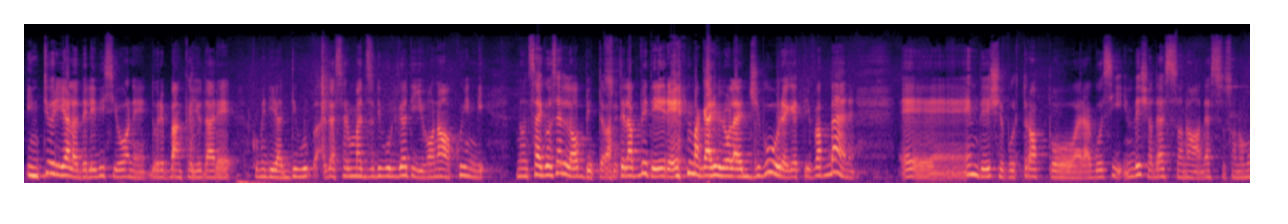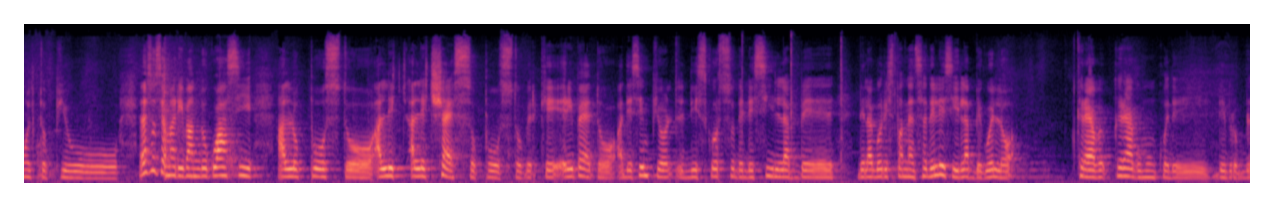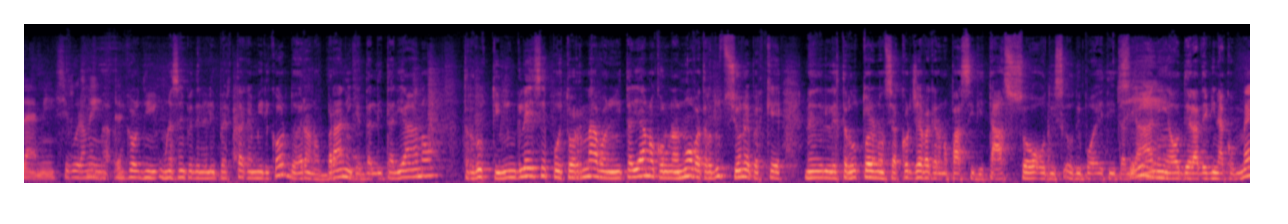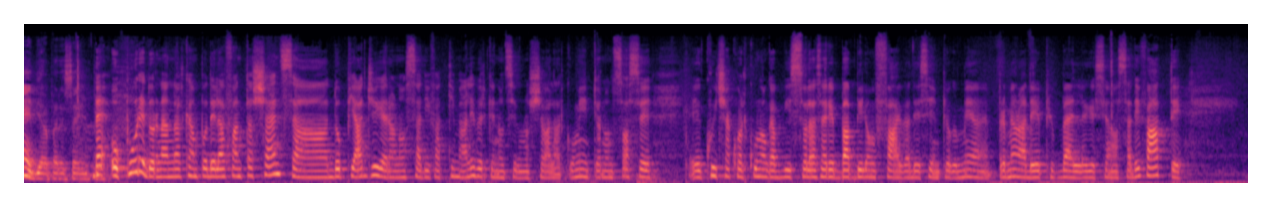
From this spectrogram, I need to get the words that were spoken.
in teoria la televisione dovrebbe anche aiutare, come dire, ad essere un mezzo divulgativo, no? Quindi non sai cos'è l'Hobbit, vattela sì. a vedere, magari lo leggi pure che ti fa bene e invece purtroppo era così, invece adesso no, adesso sono molto più... adesso stiamo arrivando quasi all'opposto, all'eccesso opposto, perché ripeto, ad esempio il discorso delle sillabe, della corrispondenza delle sillabe, quello crea, crea comunque dei, dei, problemi sicuramente. Sì, un esempio delle libertà che mi ricordo erano brani che dall'italiano tradotti in inglese poi tornavano in italiano con una nuova traduzione perché il traduttore non si accorgeva che erano passi di Tasso o di, o di poeti italiani sì. o della Divina Commedia per esempio. Beh, oppure tornando al campo della fantascienza, doppiaggi che erano stati fatti male perché non si conosceva l'argomento. non so se eh, qui c'è qualcuno che ha visto la serie Babylon 5, ad esempio, che per me è una delle più belle che siano state fatte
